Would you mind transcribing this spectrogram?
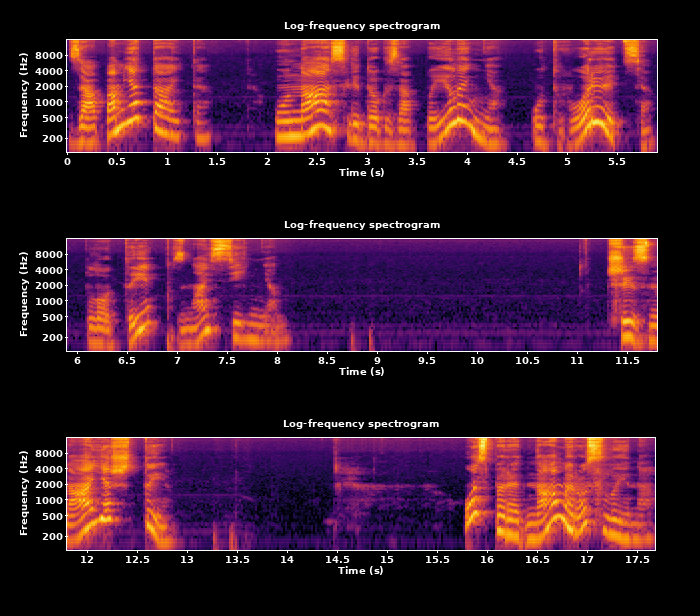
Запам'ятайте, унаслідок запилення утворюються плоди з насінням. Чи знаєш ти? Ось перед нами рослина,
